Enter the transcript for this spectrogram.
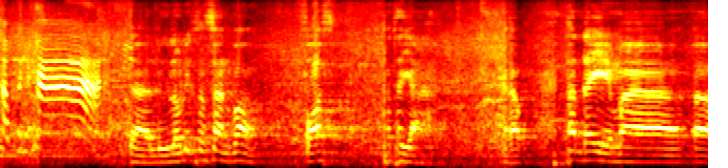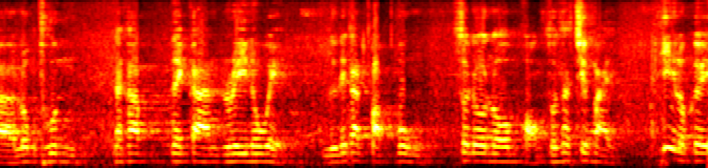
ขอบคุณค่ะแต่หรือเราเรียกสั้นๆว่าฟอสพัทยานะครับท่านได้มาลงทุนนะครับในการรีโนเวทหรือในการปรับปรุงสโดโนมของสวนสัตว์เชียงใหม่ ที่เราเคย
